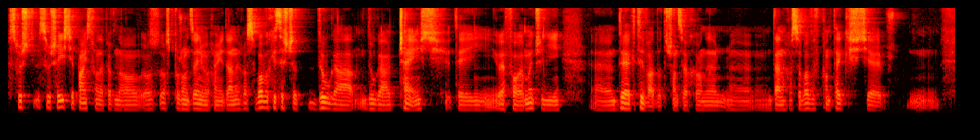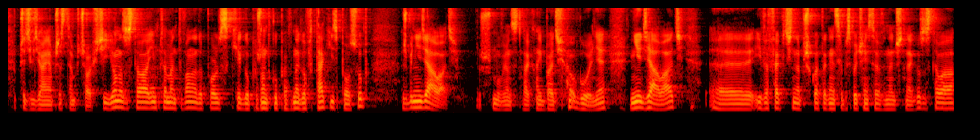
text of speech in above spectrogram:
Słysz- Słyszeliście Państwo na pewno o roz- rozporządzeniu o ochronie danych osobowych. Jest jeszcze druga, druga część tej reformy, czyli e, dyrektywa dotycząca ochrony e, danych osobowych w kontekście mm, przeciwdziałania przestępczości i ona została implementowana do polskiego porządku prawnego w taki sposób, żeby nie działać. Już mówiąc tak najbardziej ogólnie, nie działać e, i w efekcie na przykład Agencja Bezpieczeństwa Wewnętrznego została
